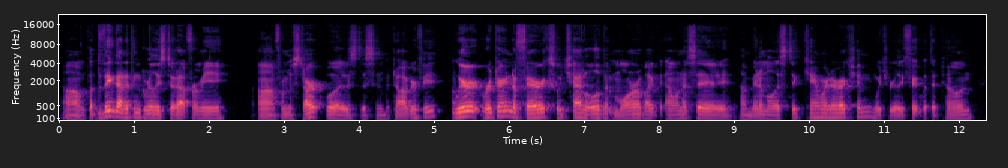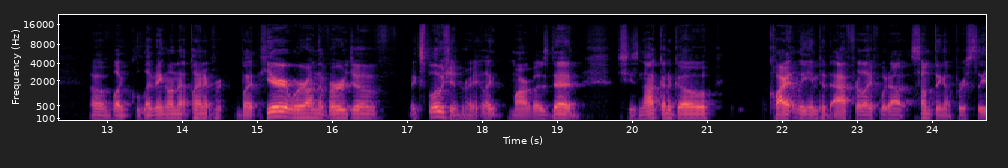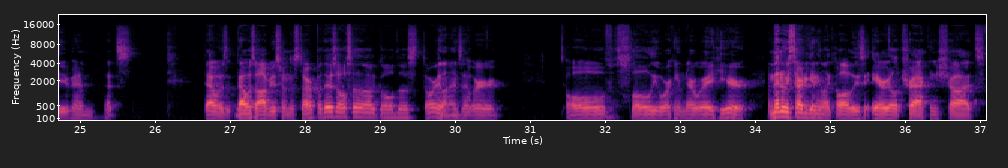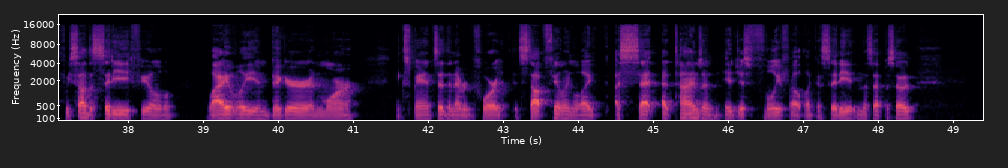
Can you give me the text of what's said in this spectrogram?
Um, but the thing that I think really stood out for me uh, from the start was the cinematography. We're returning to Ferrix, which had a little bit more of like I want to say a minimalistic camera direction, which really fit with the tone of like living on that planet. But here we're on the verge of explosion, right? Like Marva is dead. She's not gonna go quietly into the afterlife without something up her sleeve, and that's that was that was obvious from the start. But there's also like all those storylines that were all slowly working their way here. And then we started getting like all these aerial tracking shots. We saw the city feel lively and bigger and more expansive than ever before. It, it stopped feeling like a set at times, and it just fully felt like a city in this episode.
